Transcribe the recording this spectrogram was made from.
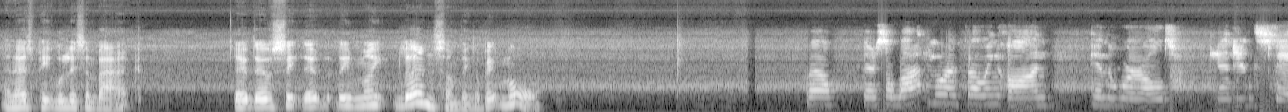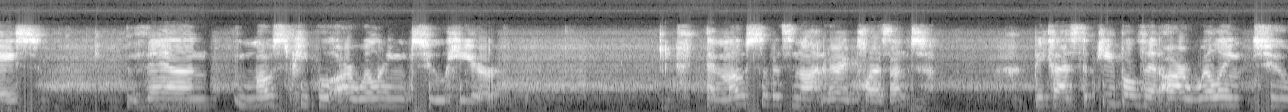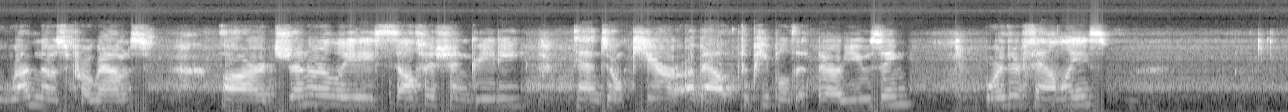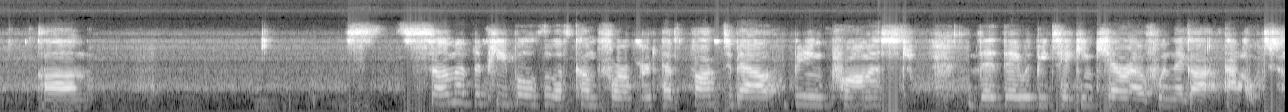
and as people listen back, they they'll see they they might learn something a bit more. Well, there's a lot more going on in the world and in space than most people are willing to hear. And most of it's not very pleasant because the people that are willing to run those programs are generally selfish and greedy and don't care about the people that they're using or their families um, some of the people who have come forward have talked about being promised that they would be taken care of when they got out.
